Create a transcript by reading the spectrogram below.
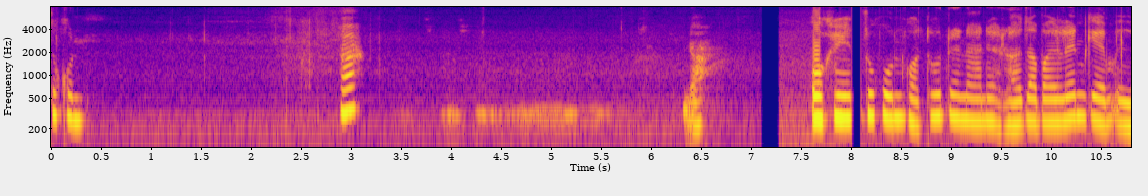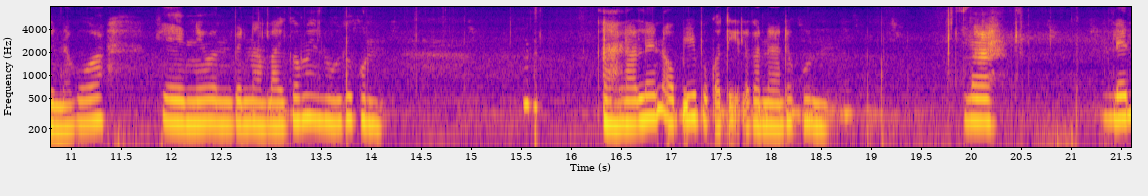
ทุกคน ฮะ เดี๋ยว โอเค ทุกคนขอโทษด้วยนะ เดี๋ยวเราจะไปเล่นเกมอื่นนะ เพราะว่าเกมนี้มันเป็นอะไรก็ไม่รู้ทุกคน อะ เราเล่นออบบี้ปกติแล้วกันนะทุกคน มา เล่น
